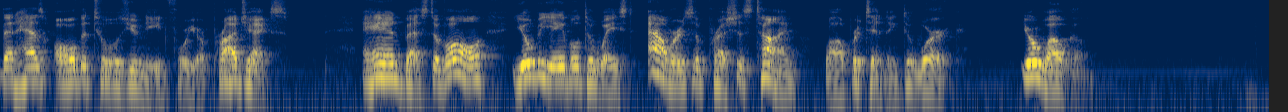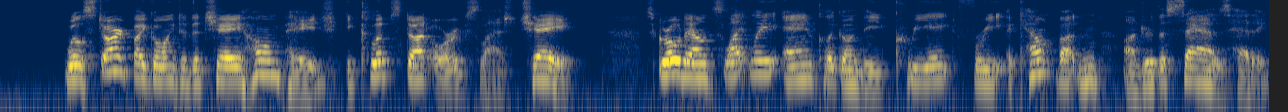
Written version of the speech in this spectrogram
that has all the tools you need for your projects. And best of all, you'll be able to waste hours of precious time while pretending to work. You're welcome. We'll start by going to the Che homepage, eclipse.org slash Che. Scroll down slightly and click on the Create Free Account button under the SaaS heading.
